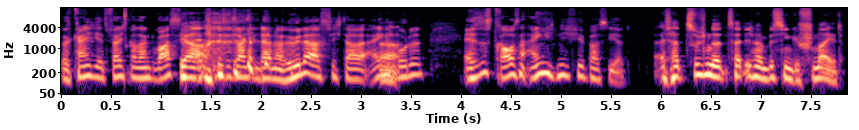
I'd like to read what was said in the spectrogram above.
Das kann ich jetzt vielleicht mal sagen. Du warst Ja. ja sozusagen in deiner Höhle, hast dich da eingebuddelt. Es ist draußen eigentlich nicht viel passiert. Es hat zwischenzeitlich mal ein bisschen geschneit.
